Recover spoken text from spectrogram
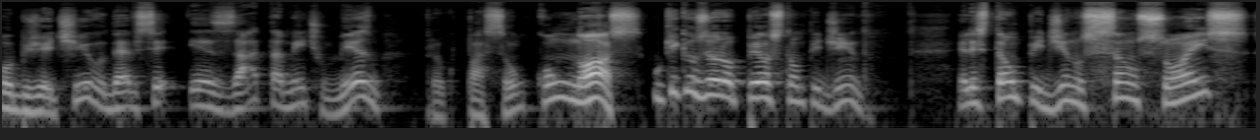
objetivo deve ser exatamente o mesmo, preocupação com nós. O que, que os europeus estão pedindo? Eles estão pedindo sanções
